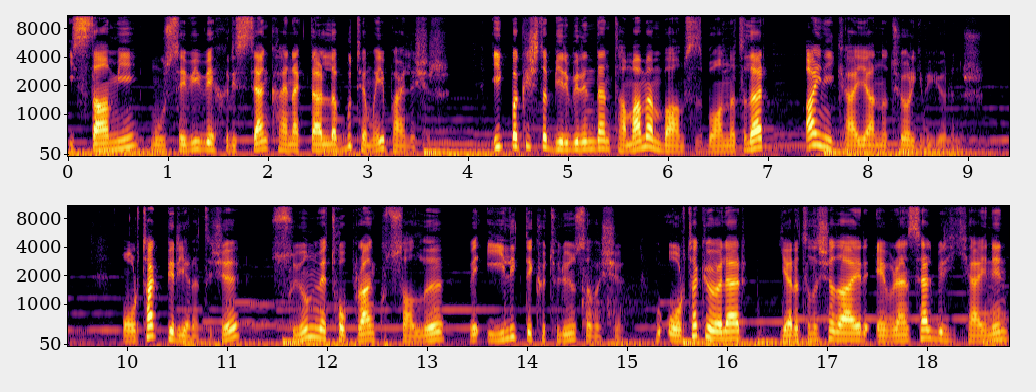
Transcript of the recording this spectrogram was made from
İslami, Musevi ve Hristiyan kaynaklarla bu temayı paylaşır. İlk bakışta birbirinden tamamen bağımsız bu anlatılar aynı hikayeyi anlatıyor gibi görünür. Ortak bir yaratıcı, suyun ve toprağın kutsallığı ve iyilikle kötülüğün savaşı. Bu ortak öğeler yaratılışa dair evrensel bir hikayenin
